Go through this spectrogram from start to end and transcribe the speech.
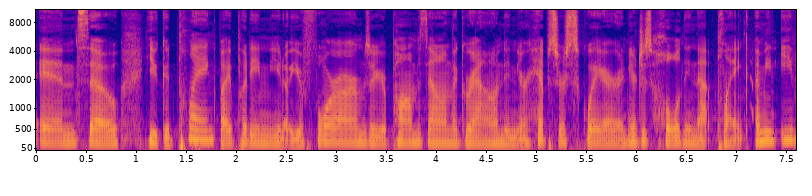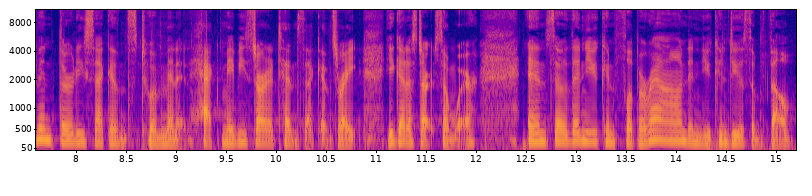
And so you could plank by putting, you know, your forearms or your palms down on the ground and your hips are square and you're just holding that plank. I mean, even 30 seconds to a minute. Heck, maybe start at 10 seconds, right? You got to start somewhere. And so then you can flip around and you can do some pel-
